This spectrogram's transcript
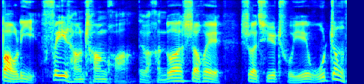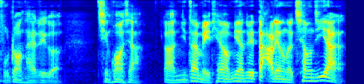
暴力非常猖狂，对吧？很多社会社区处于无政府状态这个情况下啊，你在每天要面对大量的枪击案，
